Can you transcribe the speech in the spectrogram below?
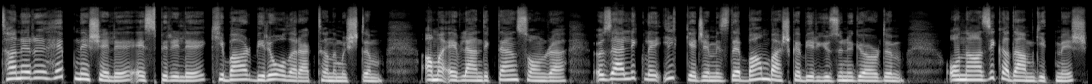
Taner'ı hep neşeli, esprili, kibar biri olarak tanımıştım. Ama evlendikten sonra özellikle ilk gecemizde bambaşka bir yüzünü gördüm. O nazik adam gitmiş,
